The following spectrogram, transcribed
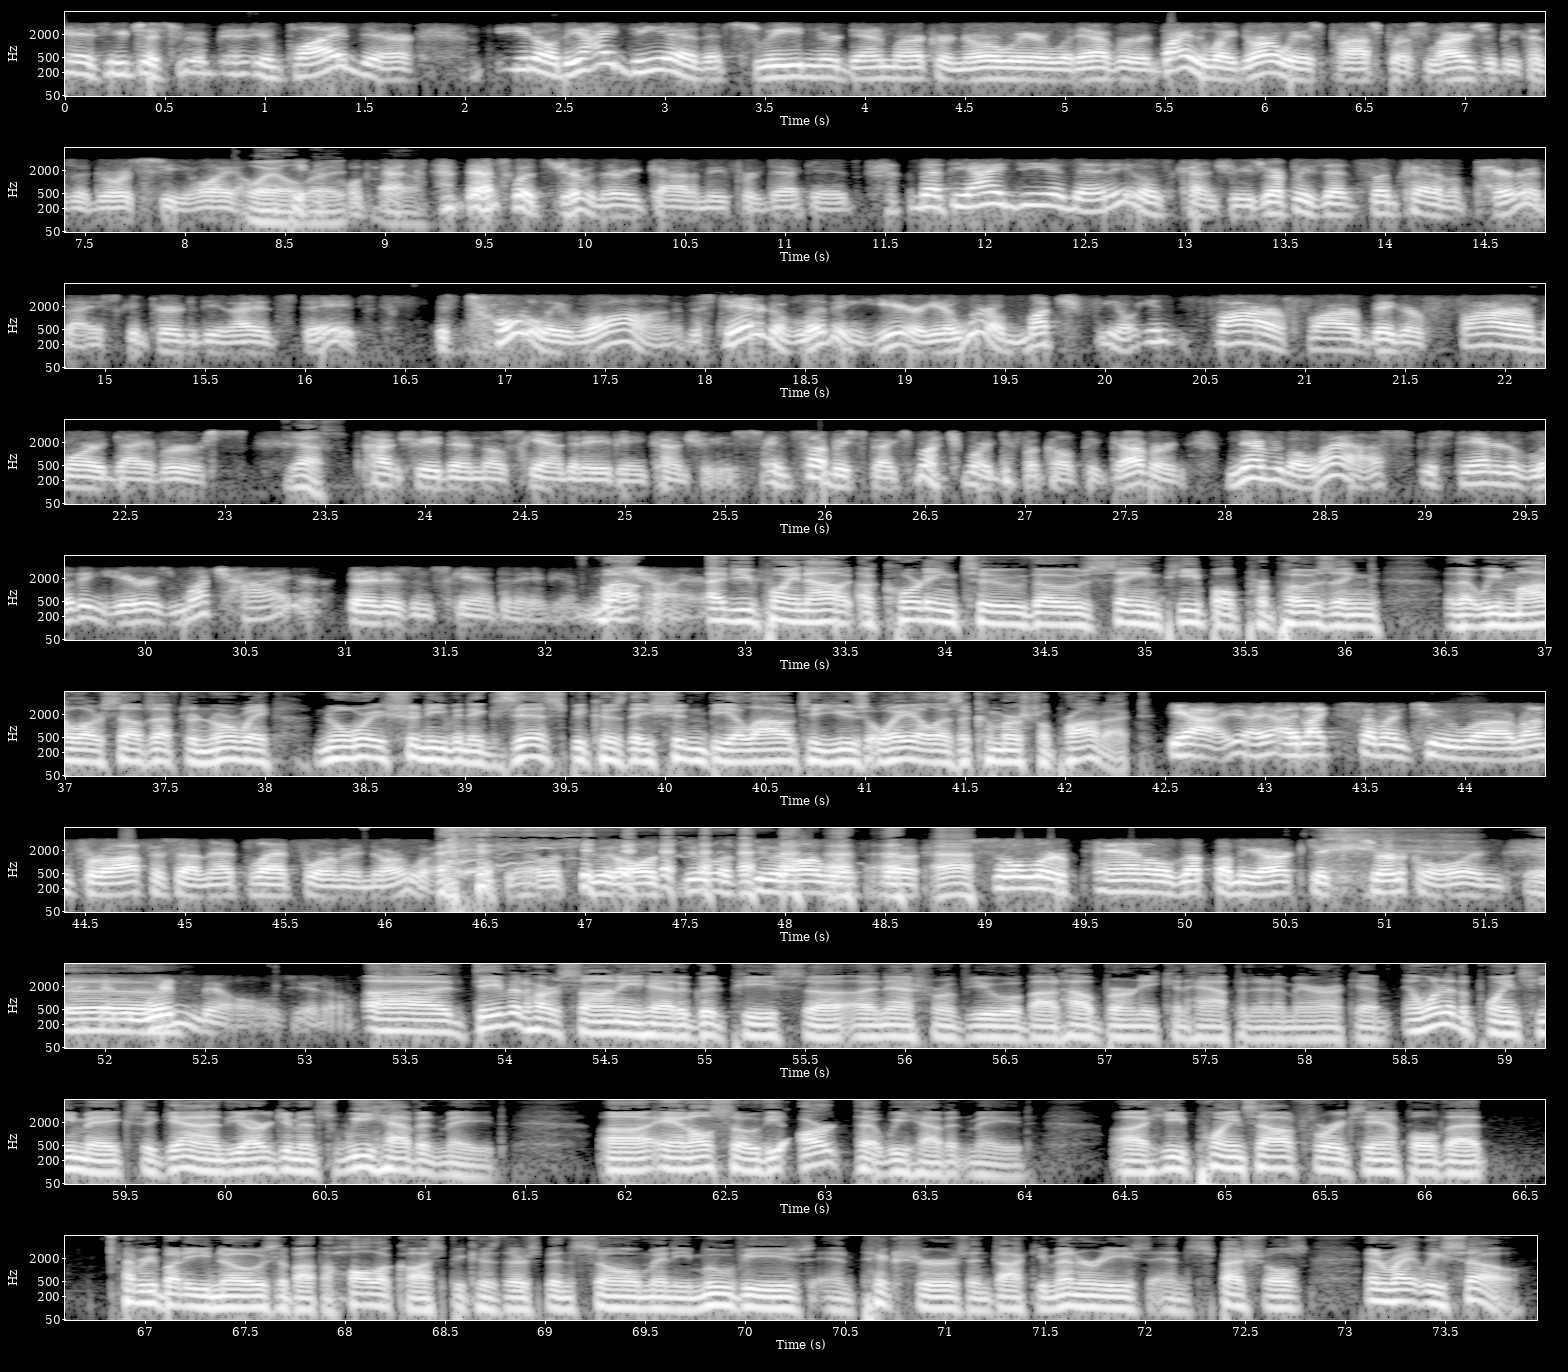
as you just implied there, you know, the idea that Sweden or Denmark or Norway or whatever, and by the way, Norway is prosperous largely because of North Sea oil. Oil, you right. Know, that, yeah. That's what's driven their economy for decades. But the idea that any of those countries represent some kind of a paradise compared to the United States is totally wrong. The standard of living here, you know, we're a much, you know, in far, far bigger, far more diverse yes. country than those Scandinavian countries. In some respects, much more difficult to govern. Nevertheless, the standard of living here is much higher than it is in Scandinavia. Much well, higher. And you point out, according to those same people proposing that we model ourselves after Norway, Norway shouldn't even exist because they shouldn't be allowed to use oil as a commercial product. Yeah, I'd like someone to uh, run for office on that platform in Norway. Yeah, let's do it all. Let's do, let's do it all with uh, solar panels up on the Arctic Circle and, uh, and windmills. You know. Uh, David Harsanyi had a good piece, uh, a National Review, about how Bernie can happen in America, and one of the points he makes, again, the arguments we haven't made, uh, and also the art that we haven't made. he points out, for example, that everybody knows about the Holocaust because there's been so many movies and pictures and documentaries and specials, and rightly so.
